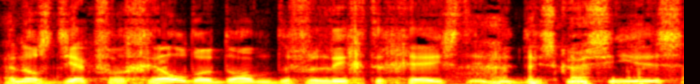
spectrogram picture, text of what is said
En als Jack van Gelder dan de verlichte geest in de discussie is,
